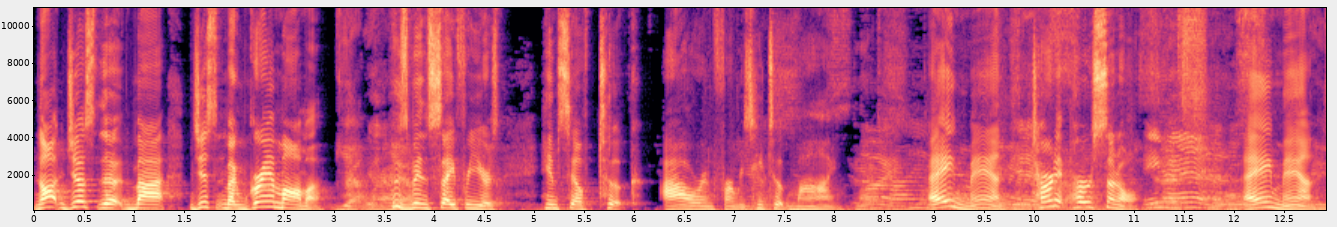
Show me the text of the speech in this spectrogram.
not just the my just my grandmama who's been saved for years. Himself took our infirmities. He took mine. Amen. Turn it personal. Amen.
